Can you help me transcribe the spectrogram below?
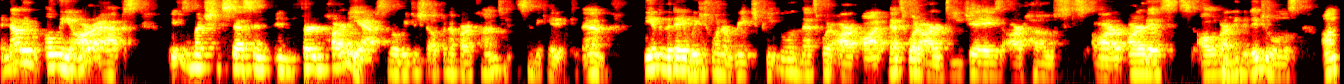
And not even only our apps, we have as much success in, in third party apps where we just open up our content, syndicate it to them the end of the day, we just want to reach people, and that's what our that's what our DJs, our hosts, our artists, all of our mm-hmm. individuals on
